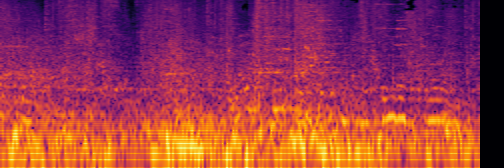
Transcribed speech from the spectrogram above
destroyed.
